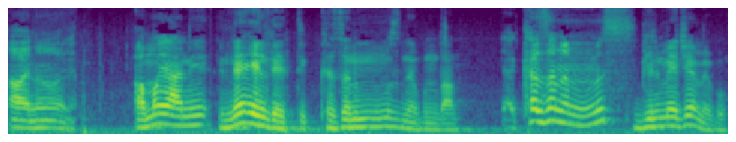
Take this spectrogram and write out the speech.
Aynen öyle. Ama yani ne elde ettik? Kazanımımız ne bundan? Ya kazanımımız Bilmece mi bu?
